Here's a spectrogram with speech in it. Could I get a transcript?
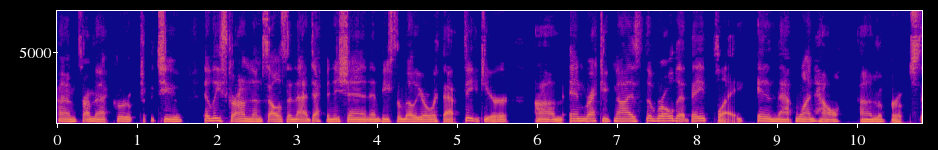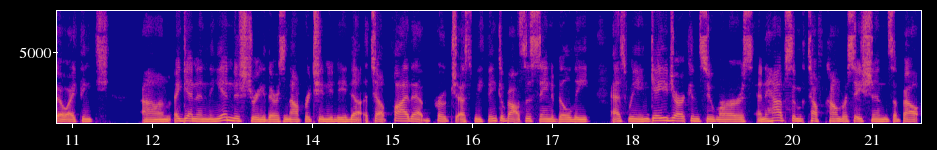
um, from that group to at least ground themselves in that definition and be familiar with that figure um, and recognize the role that they play in that One Health um, approach. So I think um, again, in the industry, there's an opportunity to, to apply that approach as we think about sustainability, as we engage our consumers and have some tough conversations about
